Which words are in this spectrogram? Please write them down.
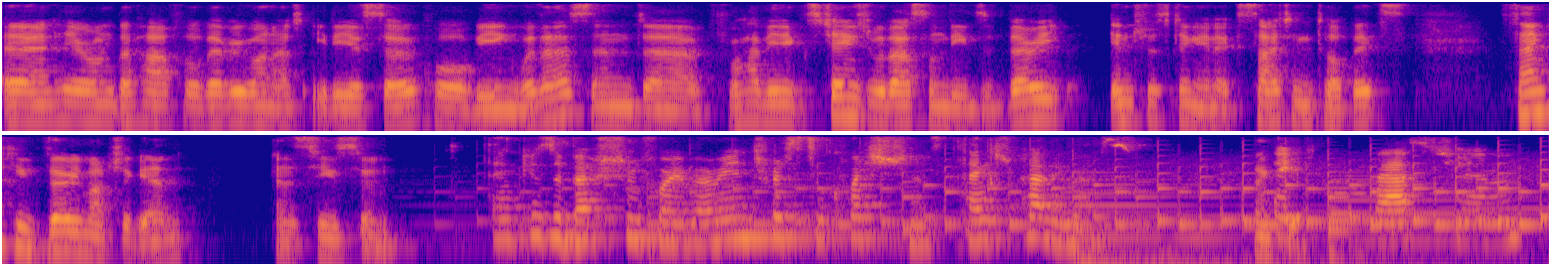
uh, here on behalf of everyone at EDSO for being with us and uh, for having exchanged with us on these very interesting and exciting topics. Thank you very much again, and see you soon. Thank you, Sebastian, for your very interesting questions. Thanks for having us. Thank you. Sebastian.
